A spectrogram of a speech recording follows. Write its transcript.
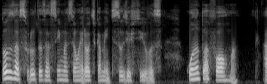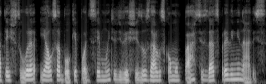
Todas as frutas acima são eroticamente sugestivas quanto à forma, à textura e ao sabor que pode ser muito divertido usá-los como partes das preliminares.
